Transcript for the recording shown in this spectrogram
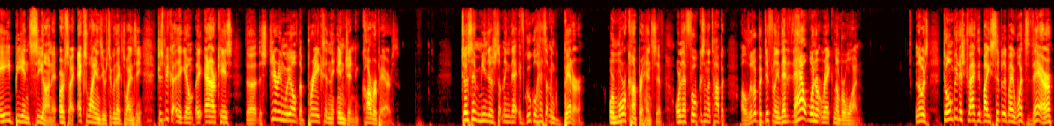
A, B, and C on it, or sorry, X, Y, and Z, we stick with X, Y, and Z, just because, you know, in our case, the, the steering wheel, the brakes, and the engine, and car repairs, doesn't mean there's something that if Google has something better or more comprehensive or that focus on the topic a little bit differently, that that wouldn't rank number one. In other words, don't be distracted by simply by what's there.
